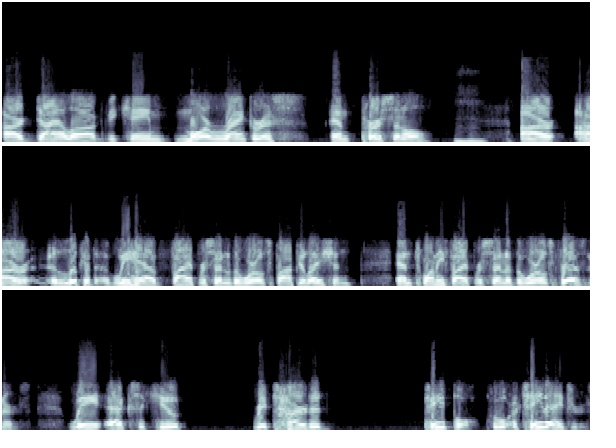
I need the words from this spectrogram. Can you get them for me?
our dialogue became more rancorous and personal. Mm-hmm. Our our look at we have five percent of the world's population and twenty five percent of the world's prisoners. We execute retarded people who are teenagers.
